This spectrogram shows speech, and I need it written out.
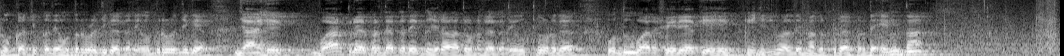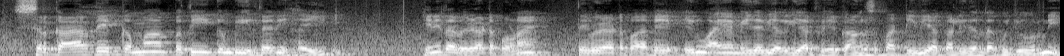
ਲੋਕਾਂ 'ਚ ਕਦੇ ਉਧਰ ਉਲਝ ਗਿਆ, ਕਦੇ ਉਧਰ ਉਲਝ ਗਿਆ, ਜਾਂ ਇਹ ਬਾਹਰ ਤੁਰਿਆ ਫਿਰਦਾ, ਕਦੇ ਗੁਜਰਾਤ ਉੱਠ ਗਿਆ, ਕਦੇ ਉੱਥੇ ਉੱਠ ਗਿਆ। ਉਦੋਂ ਬਾਅਦ ਫੇਰਿਆ ਕਿ ਇਹ ਕੇਜਰੀਵਾਲ ਦੇ ਮਗਰ ਤੁਰਿਆ ਫਿਰਦਾ। ਇਹਨੂੰ ਤਾਂ ਸਰਕਾਰ ਦੇ ਕੰਮਾਂ ਪ੍ਰਤੀ ਗੰਭੀਰਤਾ ਦੀ ਹੈ ਹੀ ਨਹੀਂ। ਇਹਨੇ ਤਾਂ ਵੇੜਾ ਟਪਾਉਣਾ ਹੈ ਤੇ ਵੇੜਾ ਟਪਾ ਕੇ ਇਹਨੂੰ ਆਏ ਉਮੀਦ ਹੈ ਵੀ ਅਗਲੀ ਵਾਰ ਫੇਰ ਕਾਂਗਰਸ ਪਾਰਟੀ ਵੀ ਅਕਾਲੀ ਦਲ ਦਾ ਕੋਈ ਜ਼ੋਰ ਨਹੀਂ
